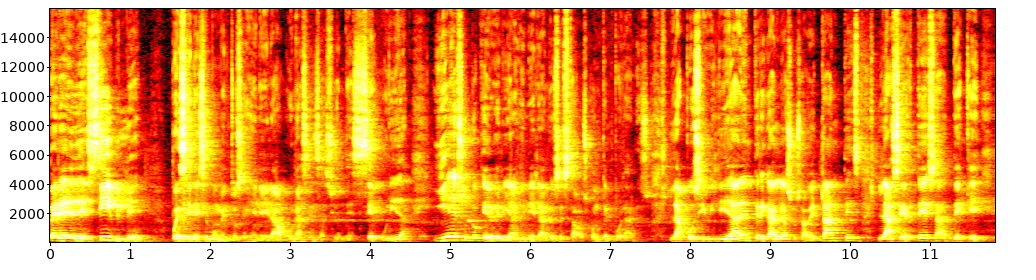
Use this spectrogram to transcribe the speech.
predecible, pues en ese momento se genera una sensación de seguridad. Y eso es lo que deberían generar los estados contemporáneos. La posibilidad de entregarle a sus habitantes la certeza de que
